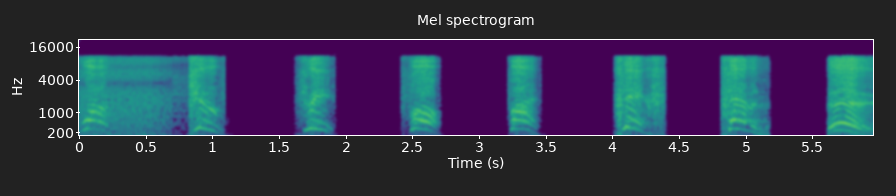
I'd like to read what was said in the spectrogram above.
One, two, three, four, five, six, seven. Hey.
